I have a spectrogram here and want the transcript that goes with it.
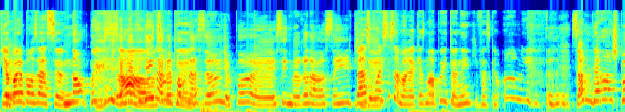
Puis il a pas répondu à ça. Non, il avait rien à semble répondre que- à ça, il a pas euh, essayé de me relancer, puis Ben à ce de- point-ci, ça m'aurait quasiment pas étonné qu'il fasse comme Oh, mais. Ça me dérange pas,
